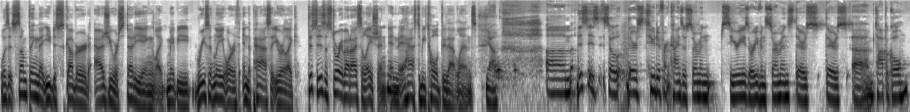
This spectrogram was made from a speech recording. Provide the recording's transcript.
was it something that you discovered as you were studying like maybe recently or in the past that you were like this is a story about isolation mm-hmm. and it has to be told through that lens? Yeah. Um, this is so there's two different kinds of sermon series or even sermons. There's there's um, topical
